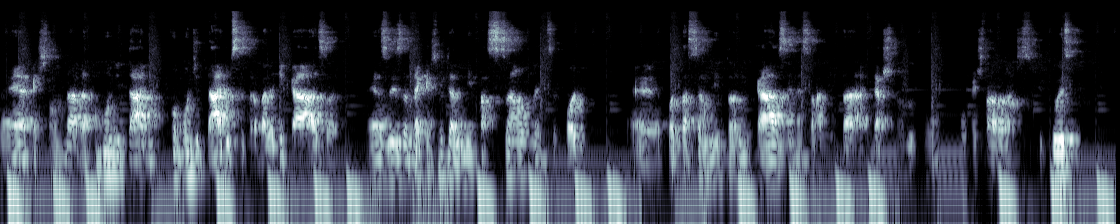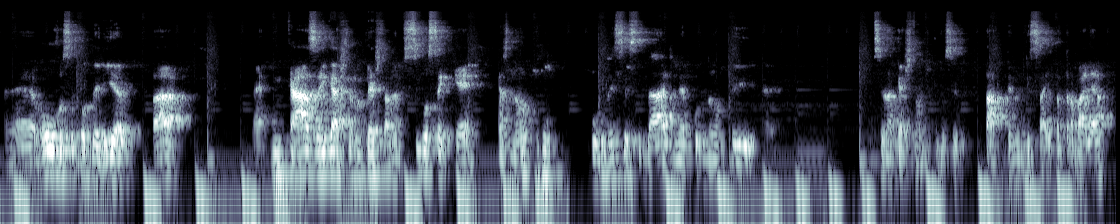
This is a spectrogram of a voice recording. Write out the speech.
né, a questão da, da comunidade, comodidade você trabalha de casa, né, às vezes até questão de alimentação, né, você pode, é, pode estar se alimentando em casa sem necessariamente estar gastando com, com restaurantes, tipo de coisa. é, ou você poderia estar né, em casa e gastando no restaurante se você quer, mas não por, por necessidade, né, por não ter, é, sendo a questão de que você está tendo que sair para trabalhar,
